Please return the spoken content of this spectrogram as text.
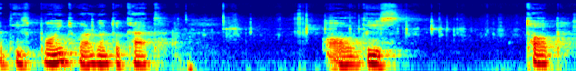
at this point, we're going to cut all this top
